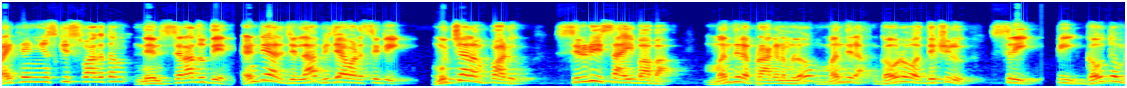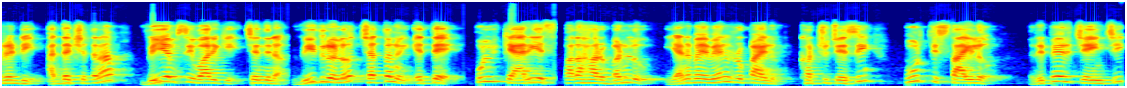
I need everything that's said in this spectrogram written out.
రైట్ నైన్ న్యూస్కి స్వాగతం. నేను సిరాజుద్దీన్. ఎన్టీఆర్ జిల్లా విజయవాడ సిటీ ముచ్చాలంపాడు సిరిడి సాయిబాబా మందిర ప్రాంగణంలో మందిర గౌరవ అధ్యక్షులు శ్రీ పి. గౌతమ్ రెడ్డి అధ్యక్షతన విఎంసి వారికి చెందిన వీధులలో చెత్తను ఎత్తే పుల్ క్యారియర్స్ పదహారు బండ్లు ఎనభై వేల రూపాయలు ఖర్చు చేసి పూర్తి స్థాయిలో రిపేర్ చేయించి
